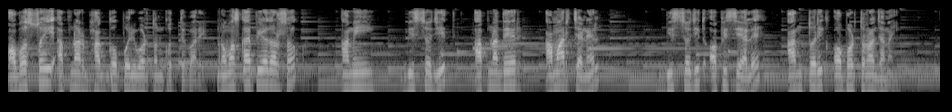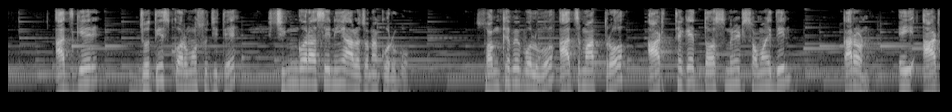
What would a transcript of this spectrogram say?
অবশ্যই আপনার ভাগ্য পরিবর্তন করতে পারে। নমস্কার, প্রিয় দর্শক। আমি বিশ্বজিৎ, আপনাদের আমার চ্যানেল বিশ্বজিৎ অফিসিয়ালে আন্তরিক অভ্যর্থনা জানাই। আজকের জ্যোতিষ কর্মসূচিতে সিংহ রাশি নিয়ে আলোচনা করব। সংক্ষেপে বলব, আজ মাত্র আট থেকে দশ মিনিট সময় দিন। কারণ এই আট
